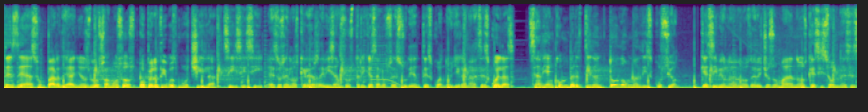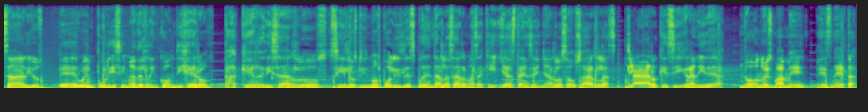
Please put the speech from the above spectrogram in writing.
Desde hace un par de años, los famosos operativos mochila, sí, sí, sí, esos en los que les revisan sus triques a los estudiantes cuando llegan a las escuelas, se habían convertido en toda una discusión. Que si violan los derechos humanos, que si son necesarios, pero en Purísima del Rincón dijeron, ¿para qué revisarlos? Si los mismos polis les pueden dar las armas aquí y hasta enseñarlos a usarlas. Claro que sí, gran idea. No, no es mame, ¿eh? es neta.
